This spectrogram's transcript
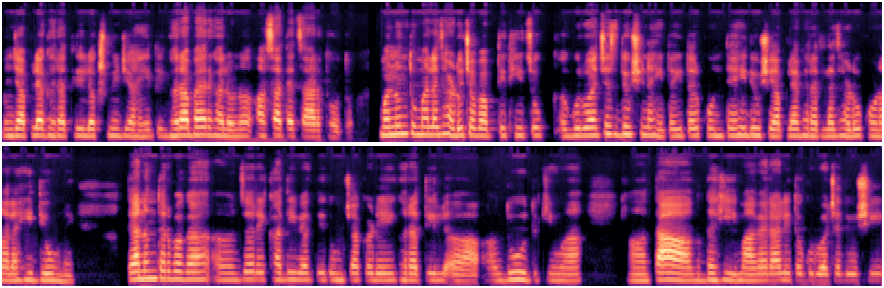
म्हणजे आपल्या घरातली लक्ष्मी जी आहे ती घराबाहेर घालवणं असा त्याचा अर्थ होतो. म्हणून तुम्हाला झाडूच्या बाबतीत ही चूक गुरुवारच्याच दिवशी नाही तर इतर कोणत्याही दिवशी आपल्या घरातला झाडू कोणालाही देऊ नये. त्यानंतर बघा, जर एखादी व्यक्ती तुमच्याकडे घरातील दूध किंवा ताक, दही मागायला आली तर गुरुवारच्या दिवशी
